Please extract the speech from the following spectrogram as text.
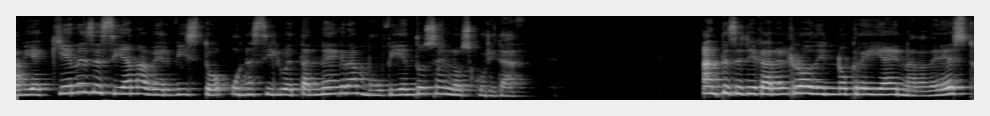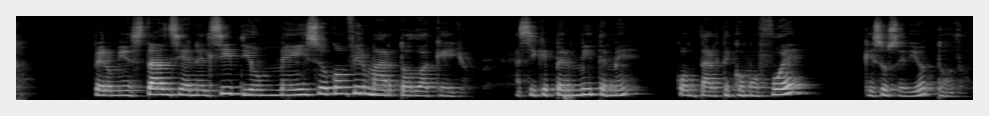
había quienes decían haber visto una silueta negra moviéndose en la oscuridad. Antes de llegar al Rodin no creía en nada de esto pero mi estancia en el sitio me hizo confirmar todo aquello. Así que permíteme contarte cómo fue que sucedió todo.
